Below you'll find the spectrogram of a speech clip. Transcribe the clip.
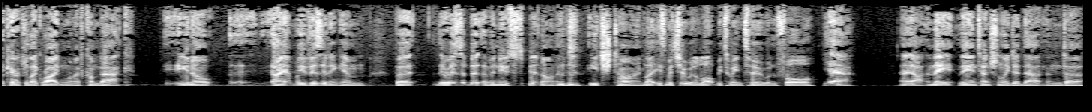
a character like Raiden, when I've come back, you know, I am revisiting him, but there is a bit of a new spin on it Mhm. each time. Like he's matured a lot between two and four. Yeah, Uh, yeah, and they they intentionally did that. And uh,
